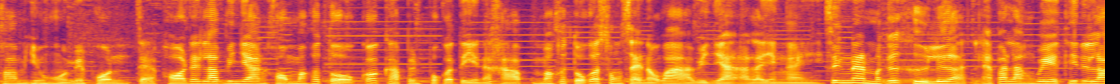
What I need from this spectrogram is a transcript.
ความหิวโหยไม่พ้น แต่พอได้รับวิญญาณของมาโคโตก็กลับเป็นปกตินะครับมาโคโตก็สงสัยนะว่าวิญญาณอะไรยังไง ซึ่งนั่นมันก็คือเลือดและพลังเวทที่ได้รับ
